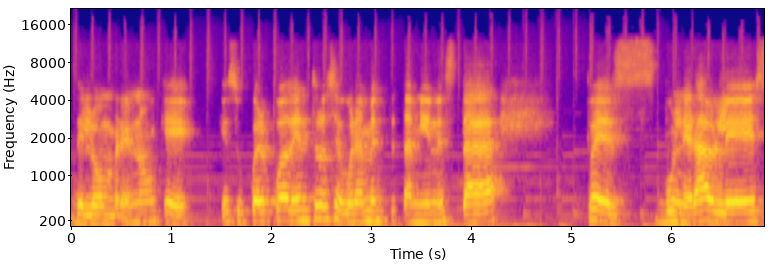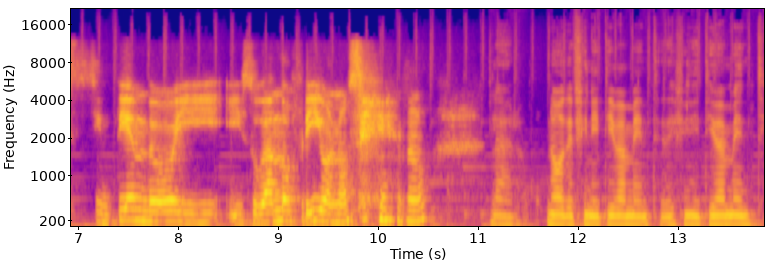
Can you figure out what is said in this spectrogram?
del hombre, ¿no? Que, que su cuerpo adentro seguramente también está pues vulnerable, sintiendo y, y, sudando frío, no sé, ¿no? Claro, no, definitivamente, definitivamente.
